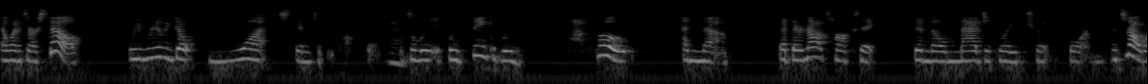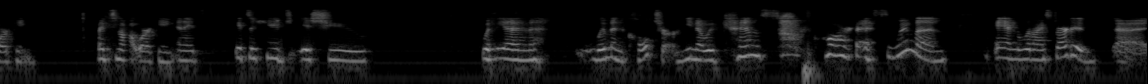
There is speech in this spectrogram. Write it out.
and when it's ourselves, we really don't want them to be toxic. Yeah. So we, if we think, if we hope enough that they're not toxic, then they'll magically transform. It's not working. It's not working, and it's it's a huge issue within women culture. You know, we've come so far as women. And when I started uh,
